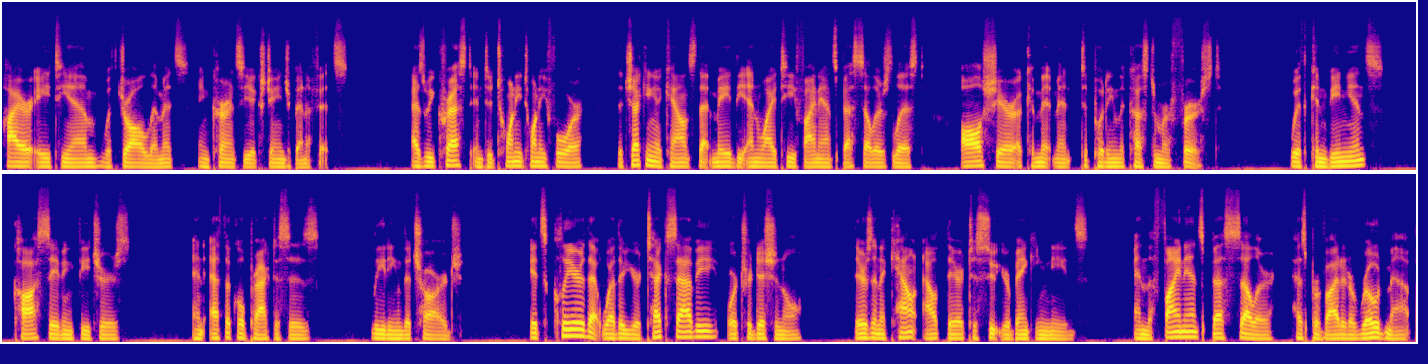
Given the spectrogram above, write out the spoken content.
higher ATM withdrawal limits, and currency exchange benefits. As we crest into 2024, the checking accounts that made the NYT Finance bestsellers list all share a commitment to putting the customer first. With convenience, cost saving features, and ethical practices leading the charge. It's clear that whether you're tech savvy or traditional, there's an account out there to suit your banking needs, and the finance bestseller has provided a roadmap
